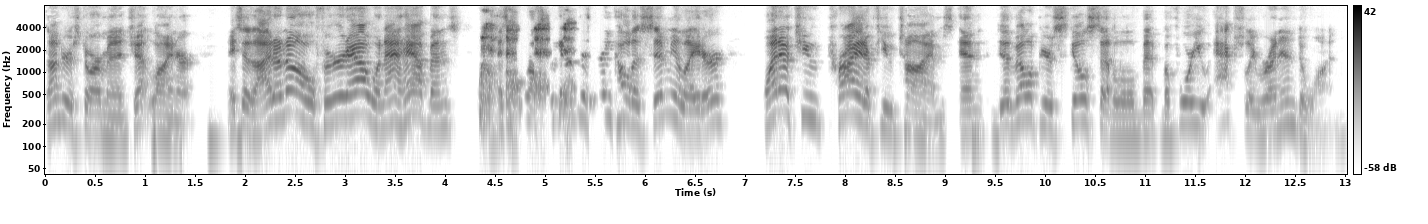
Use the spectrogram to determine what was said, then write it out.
thunderstorm in a jetliner? They said, I don't know. Figure it out when that happens. I said, well, we got this thing called a simulator. Why don't you try it a few times and develop your skill set a little bit before you actually run into one?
